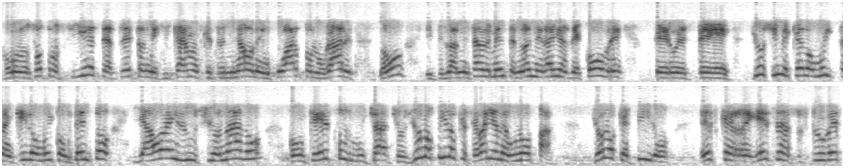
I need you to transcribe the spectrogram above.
como los otros siete atletas mexicanos que terminaron en cuarto lugar, ¿no? Y pues, lamentablemente no hay medallas de cobre, pero este, yo sí me quedo muy tranquilo, muy contento y ahora ilusionado con que estos muchachos, yo no pido que se vayan a Europa, yo lo que pido es que regresen a sus clubes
